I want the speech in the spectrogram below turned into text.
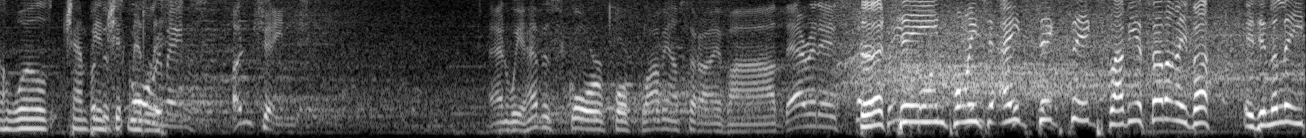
a world championship medalist. unchanged. And we have a score for Flavia Saraiva. There it is. 13.866. Flavia Saraiva is in the lead.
